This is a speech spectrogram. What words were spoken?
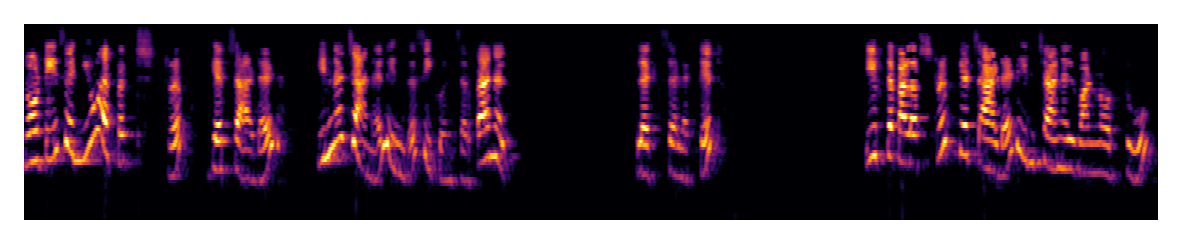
Notice a new effect strip gets added in a channel in the sequencer panel. Let's select it. If the color strip gets added in channel 1 or 2,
